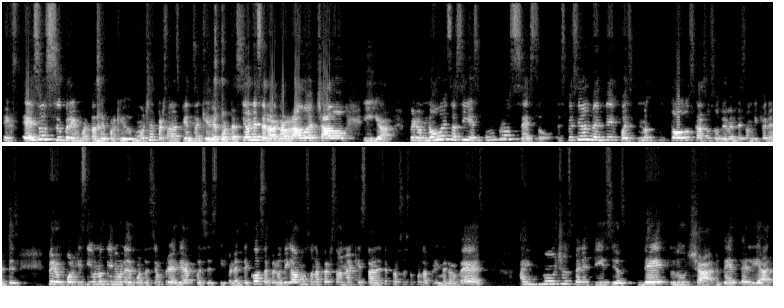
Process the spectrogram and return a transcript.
Eso es súper importante porque muchas personas piensan que deportación es el agarrado, echado y ya, pero no es así, es un proceso, especialmente, pues no, todos los casos obviamente son diferentes, pero porque si uno tiene una deportación previa, pues es diferente cosa, pero digamos una persona que está en este proceso por la primera vez, hay muchos beneficios de luchar, de pelear.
